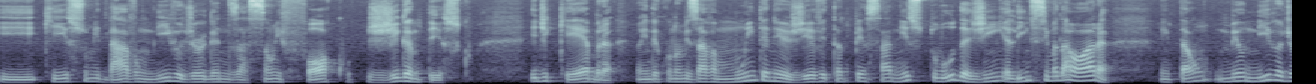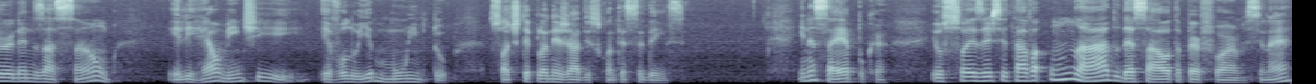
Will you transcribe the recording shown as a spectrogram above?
e, e, que isso me dava um nível de organização e foco gigantesco. E de quebra, eu ainda economizava muita energia evitando pensar nisso tudo ali em cima da hora. Então, meu nível de organização, ele realmente evoluía muito, só de ter planejado isso com antecedência. E nessa época, eu só exercitava um lado dessa alta performance, né?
